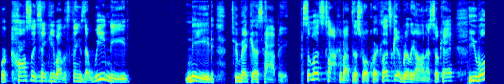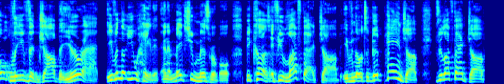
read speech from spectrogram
We're constantly thinking about the things that we need need to make us happy. So let's talk about this real quick. Let's get really honest, okay? You won't leave the job that you're at, even though you hate it and it makes you miserable, because if you left that job, even though it's a good paying job, if you left that job,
